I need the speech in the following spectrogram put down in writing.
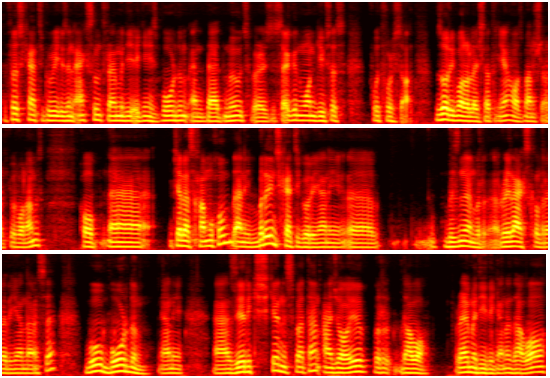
The first category is an excellent remedy against boredom and bad moods whereas the second one gives us food for thought. Zo'r iboralar ishlatilgan hozir mana shularni ko'rib olamiz. Ho'p ikkalasi ham muhim. Ya'ni birinchi kategoriya ya'ni bizni bir relax qildiradigan narsa. Bu boredom ya'ni e, zerikishga nisbatan ajoyib bir davo. Remedy degani davo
